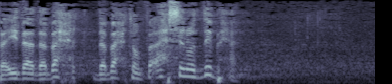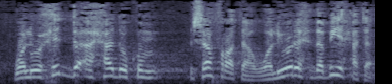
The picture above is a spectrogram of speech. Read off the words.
فإذا ذبحت ذبحتم فأحسنوا الذبحة وليحد أحدكم شفرته وليرح ذبيحته.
